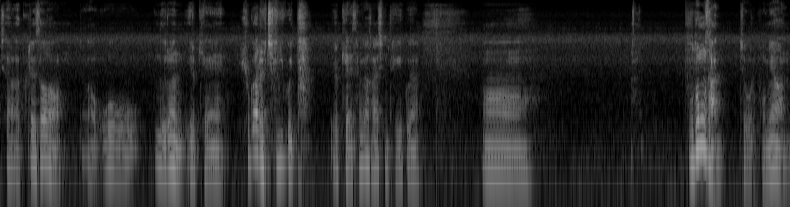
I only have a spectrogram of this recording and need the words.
자, 그래서 어, 오늘은 이렇게 휴가를 즐기고 있다. 이렇게 생각하시면 되겠고요. 어, 부동산 쪽으로 보면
